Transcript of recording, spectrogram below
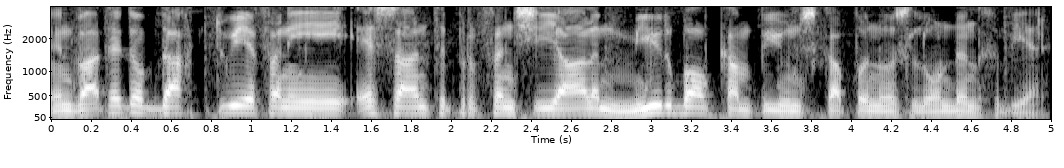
En wat het op dag 2 van die SA Interprovinsiale Muurbal Kampioenskappe in Oos-London gebeur?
